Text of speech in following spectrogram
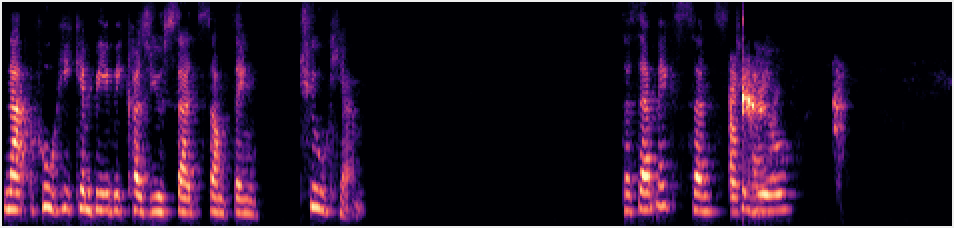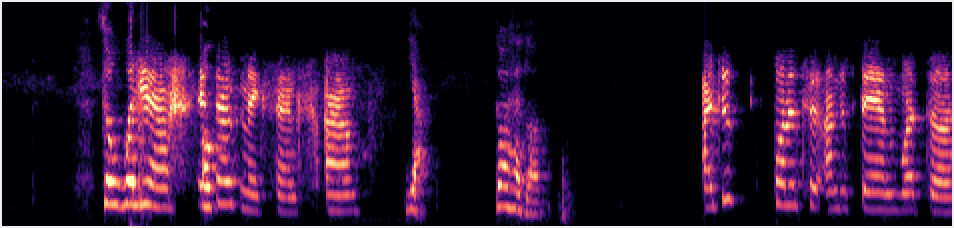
not who he can be because you said something to him. Does that make sense okay. to you? So when yeah, it oh, does make sense. Um, yeah, go ahead, love. I just wanted to understand what the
